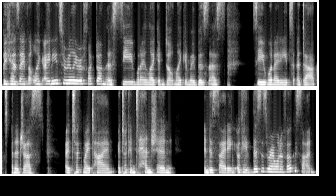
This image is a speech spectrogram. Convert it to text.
because I felt like I need to really reflect on this, see what I like and don't like in my business, see when I need to adapt and adjust. I took my time, I took intention in deciding, okay, this is where I want to focus on.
